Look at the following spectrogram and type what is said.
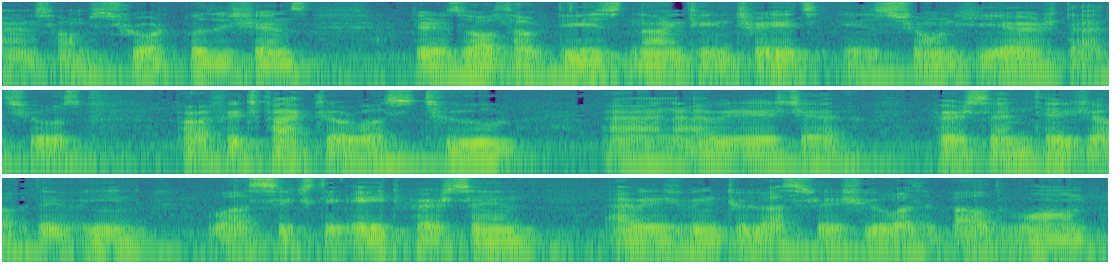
and some short positions. The result of these 19 trades is shown here that shows profit factor was 2 and average uh, percentage of the win was 68%. Average win to loss ratio was about 1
